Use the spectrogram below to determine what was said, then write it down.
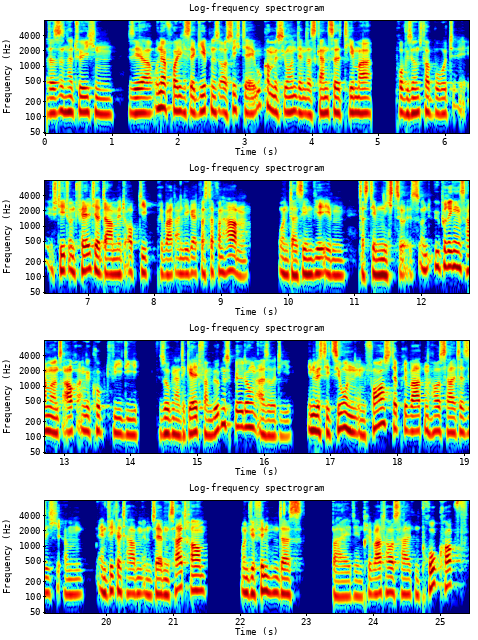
Das ist natürlich ein sehr unerfreuliches Ergebnis aus Sicht der EU-Kommission, denn das ganze Thema Provisionsverbot steht und fällt ja damit, ob die Privatanleger etwas davon haben. Und da sehen wir eben, dass dem nicht so ist. Und übrigens haben wir uns auch angeguckt, wie die sogenannte Geldvermögensbildung, also die Investitionen in Fonds der privaten Haushalte sich ähm, entwickelt haben im selben Zeitraum. Und wir finden, dass bei den Privathaushalten pro Kopf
